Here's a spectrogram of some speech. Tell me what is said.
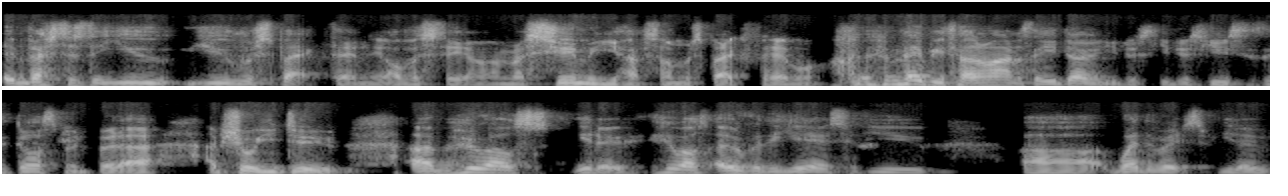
investors that you you respect. Then obviously, I'm assuming you have some respect for him, or maybe turn around and say you don't. You just you just use his endorsement, but uh, I'm sure you do. Um, who else? You know, who else over the years have you? Uh, whether it's you know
